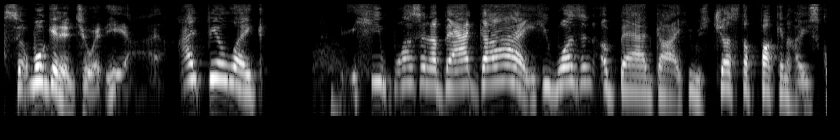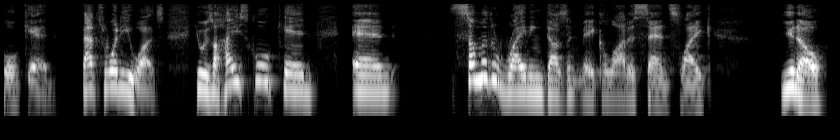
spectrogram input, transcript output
so we'll get into it. He I feel like he wasn't a bad guy. He wasn't a bad guy. He was just a fucking high school kid. That's what he was. He was a high school kid and some of the writing doesn't make a lot of sense like you know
